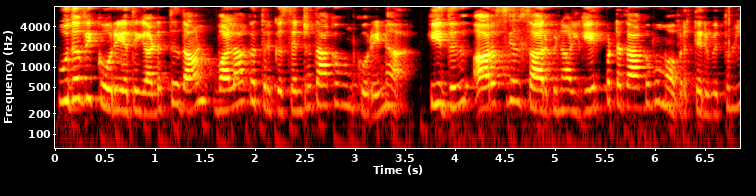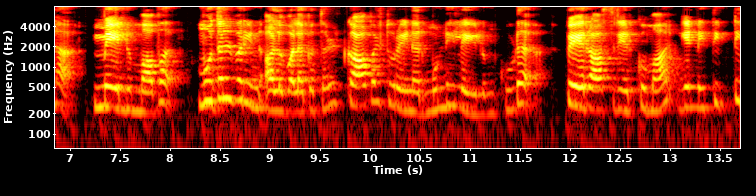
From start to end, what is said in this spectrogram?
உதவி கோரியதை அடுத்துதான் வளாகத்திற்கு சென்றதாகவும் கூறினார். இது அரசியல் சார்பினால் ஏற்பட்டதாகவும் அவர் தெரிவித்துள்ளார். மேலும் அவர் முதல்வரின் அலுவலகத்தில் காவல்துறையினர் முன்னிலையிலும் கூட பேராசிரியர் குமார் என்னை திட்டி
